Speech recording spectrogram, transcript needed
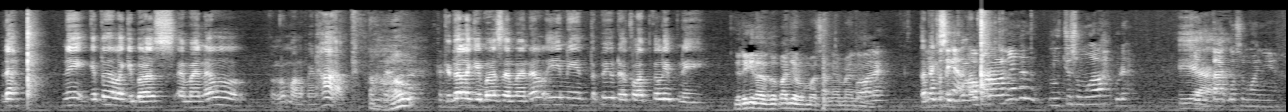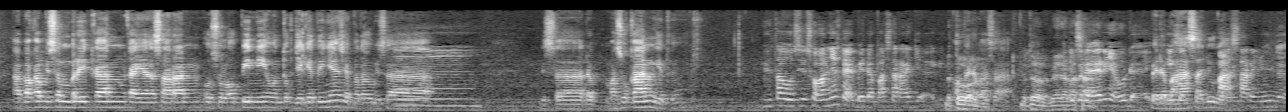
dah nih kita lagi bahas MNL lu malah main HP Tahu. kita lagi bahas MNL ini tapi udah kelap kelip nih Jadi kita tutup aja pembahasan MN. Boleh. Tapi penting kesimpulan- overallnya kan lucu semua lah udah. Iya. Cinta aku semuanya. apakah bisa memberikan kayak saran usul opini untuk JKT-nya siapa tahu bisa Hmm, bisa ada masukan gitu Gak tahu sih soalnya kayak beda pasar aja gitu. Betul. beda pasar. Betul, beda Jadi pasar. pada akhirnya udah Beda bahasa juga. Pasar juga.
